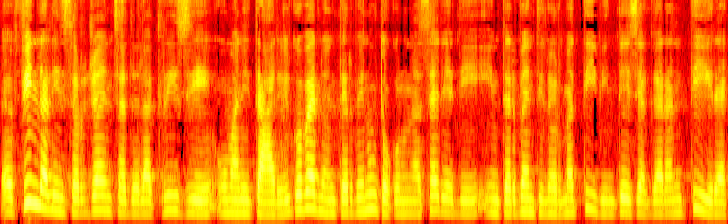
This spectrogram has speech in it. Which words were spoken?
Eh, fin dall'insorgenza della crisi umanitaria il Governo è intervenuto con una serie di interventi normativi intesi a garantire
